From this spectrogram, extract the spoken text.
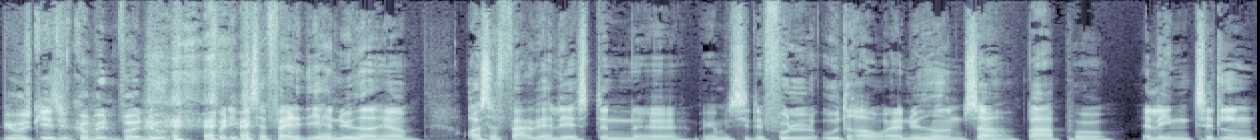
vi måske skal komme ind på nu. fordi vi tager fat i de her nyheder her. Og så før vi har læst den, øh, hvad kan man sige, det fulde uddrag af nyheden, så bare på alene titlen,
